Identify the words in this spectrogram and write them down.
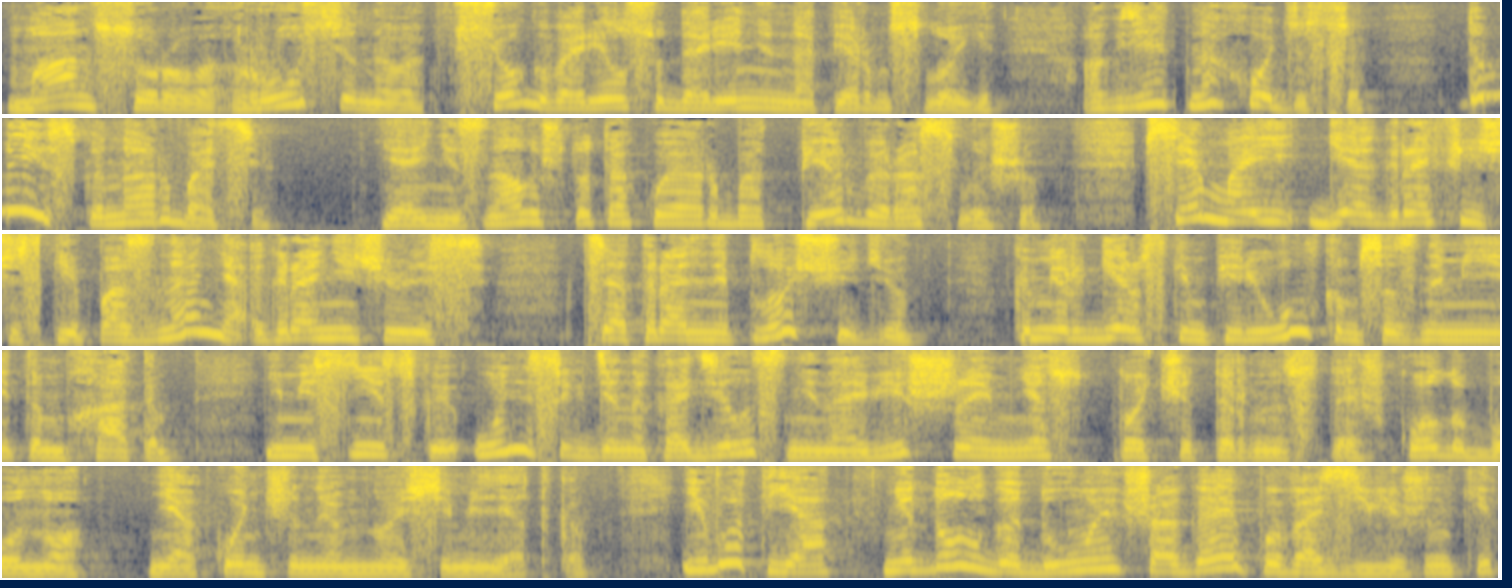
Мансурова, Русинова. Все говорил с ударением на первом слоге. А где это находится? Да близко, на Арбате. Я и не знала, что такое Арбат. Первый раз слышу. Все мои географические познания ограничивались театральной площадью – Камергерским переулком со знаменитым хатом и Мясницкой улицей, где находилась ненависшая мне 114-я школа Боно, неоконченная мной семилетка. И вот я, недолго думая, шагая по Воздвиженке,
